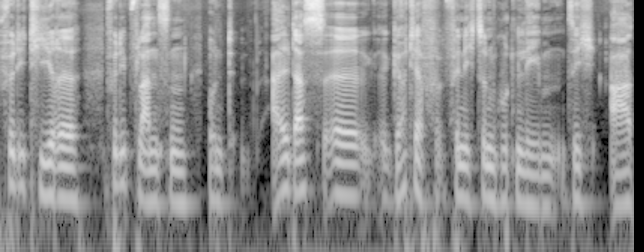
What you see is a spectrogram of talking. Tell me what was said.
für die Tiere, für die Pflanzen. Und all das äh, gehört ja, finde ich, zu einem guten Leben. Sich A,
